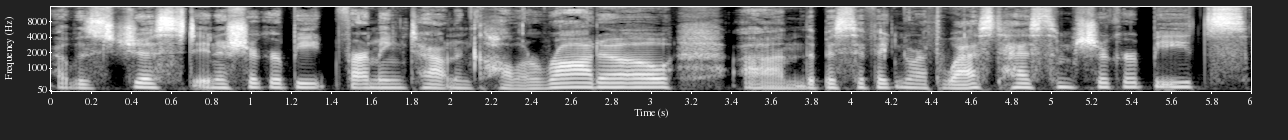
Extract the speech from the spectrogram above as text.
I was just in a sugar beet farming town in Colorado. Um, the Pacific Northwest has some sugar beets.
